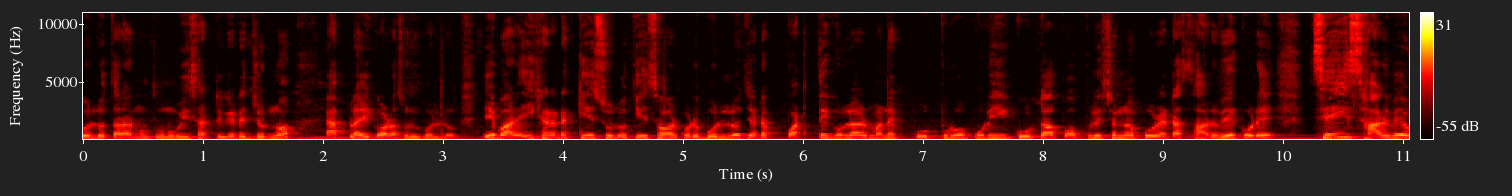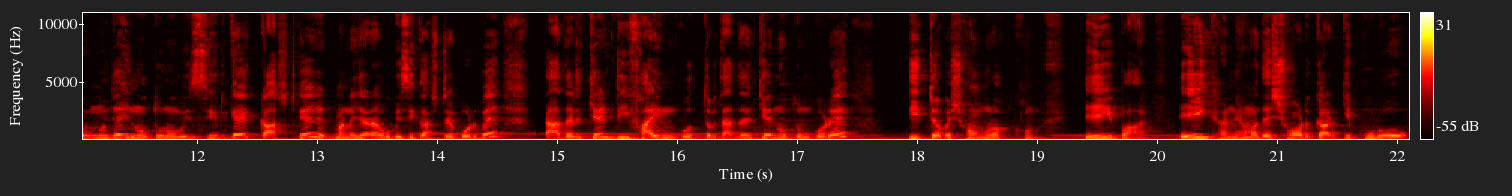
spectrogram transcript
করল? তারা নতুন ওবি সার্টিফিকেটের জন্য অ্যাপ্লাই করা শুরু করল। এবার এইখানে একটা কেস হলো, কেস হওয়ার পরে বলল যে একটা পার্টিকুলার মানে পুরোপুরি গোটা পপুলেশনের ওপর একটা সার্ভে করে, সেই সার্ভে অনুযায়ী নতুন ওবিসিকে কাস্টকে মানে যারা ওবিসি কাস্টে পড়বে, তাদেরকে ডিফাইন করতে হবে, তাদেরকে নতুন করে দিতে হবে সংরক্ষণ। এইবার এইখানে আমাদের সরকার কি পুরো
